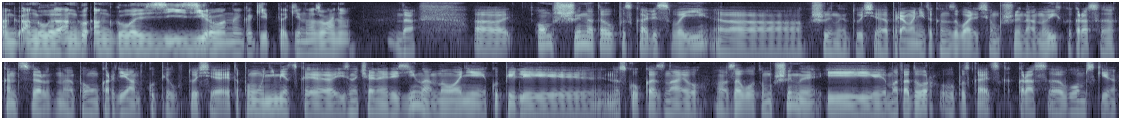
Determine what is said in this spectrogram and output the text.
англо... англо... англозированные какие-то такие названия. Да. А, Омс шина-то выпускали свои э, шины, то есть э, прямо они так и назывались Омс шина, но их как раз э, концерн, по-моему, Кардиан купил. То есть это, по-моему, немецкая изначальная резина, но они купили, насколько знаю, завод Омс шины, и Матадор выпускается как раз в Омске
